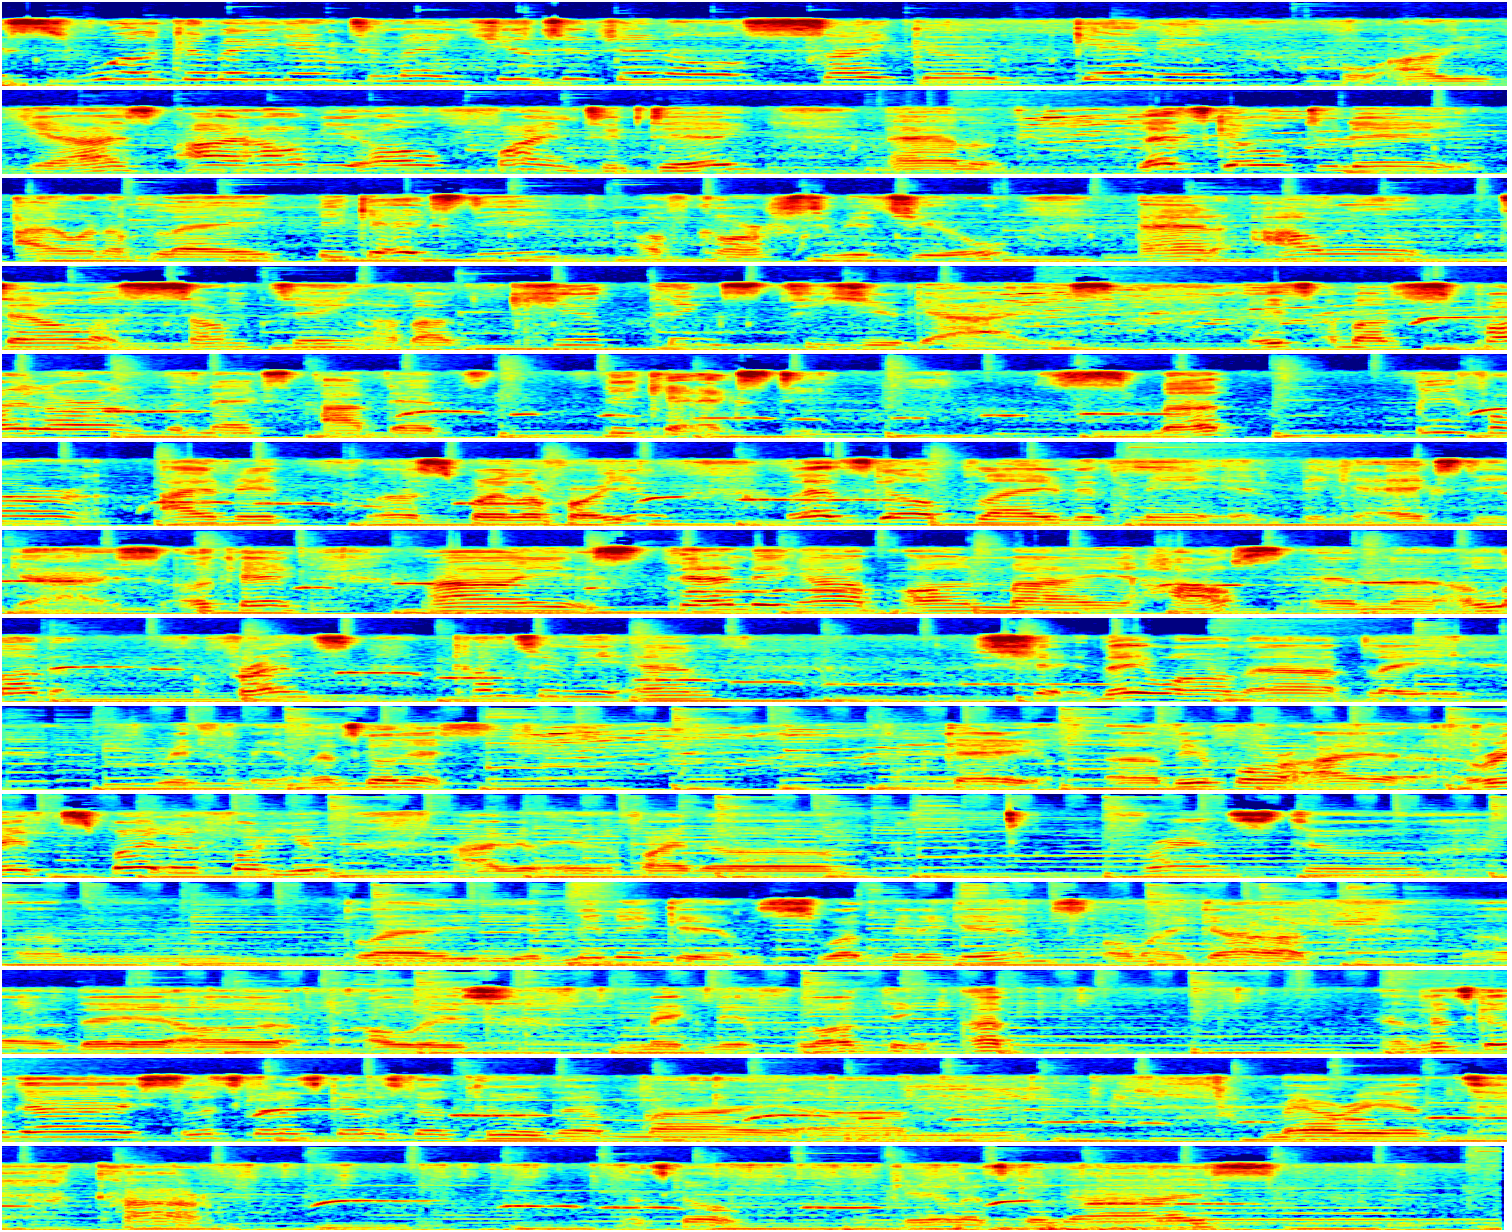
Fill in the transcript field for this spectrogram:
guys, welcome back again to my YouTube channel Psycho Gaming. How are you guys? I hope you all fine today. And let's go today. I wanna play PKXD, of course, with you. And I will tell something about cute things to you guys. It's about spoiler the next update PKXD. But before I read a spoiler for you, let's go play with me in PKXD guys. Okay, I standing up on my house and uh, a lot of friends come to me and they want to uh, play with me. Let's go guys. Okay, uh, before I read spoiler for you, I will invite the friends to um, play mini games. What mini games? Oh my god, uh, they are always make me floating up. And let's go, guys. Let's go. Let's go. Let's go to the my um, Marriott car. Let's go. Okay, let's go, guys.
